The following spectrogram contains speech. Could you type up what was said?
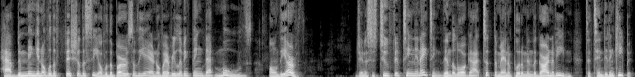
have dominion over the fish of the sea, over the birds of the air, and over every living thing that moves on the earth. Genesis 2 15 and 18. Then the Lord God took the man and put him in the Garden of Eden to tend it and keep it.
